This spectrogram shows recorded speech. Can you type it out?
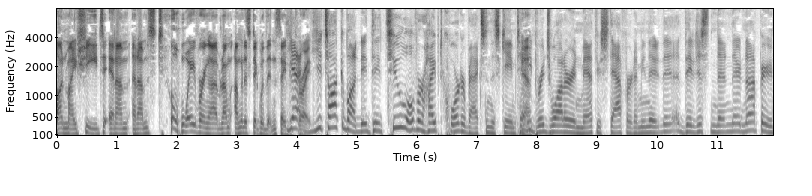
on my sheet, and I'm and I'm still wavering but I'm, I'm going to stick with it and say yeah, Detroit. You talk about the, the two overhyped quarterbacks in this game, Teddy yeah. Bridgewater and Matthew Stafford. I mean, they they they just they're, they're not very.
